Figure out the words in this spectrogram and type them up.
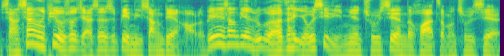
想象，譬如说，假设是便利商店好了，便利商店如果要在游戏里面出现的话，怎么出现？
